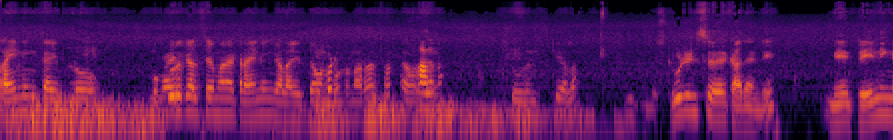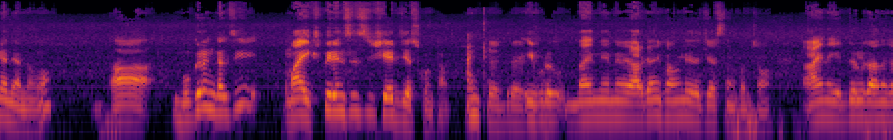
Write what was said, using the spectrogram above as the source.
ట్రైనింగ్ టైప్లో ముగ్గురు కలిసి ఏమైనా ట్రైనింగ్ అలా ఇద్దాం అనుకుంటున్నారా సార్? ఎవరికైనా స్టూడెంట్స్కి అలా? స్టూడెంట్స్ కాదండి. మేము ట్రైనింగ్ అని అన్నాము. ముగ్గురం కలిసి మా ఎక్స్పీరియన్సెస్ షేర్ చేసుకుంటాం. అంతే ఇప్పుడు నేను ఆర్గానిక్ ఫార్మింగ్ ఏదో చేస్తాను కొంచెం. ఆయన ఎద్దులు కనుక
